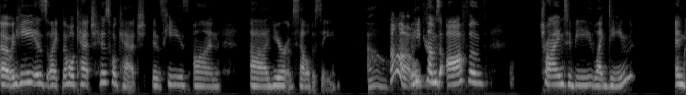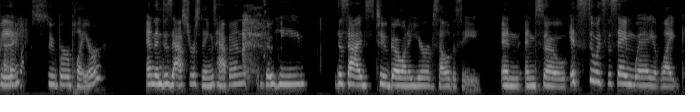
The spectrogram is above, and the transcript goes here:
oh and he is like the whole catch his whole catch is he's on a year of celibacy. Oh. Oh. So he comes off of trying to be like Dean and being like super player and then disastrous things happen and so he decides to go on a year of celibacy and and so it's so it's the same way of like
